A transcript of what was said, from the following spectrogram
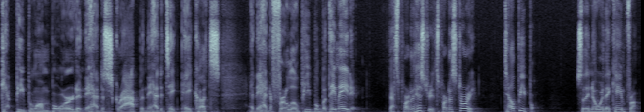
kept people on board and they had to scrap and they had to take pay cuts and they had to furlough people, but they made it. That's part of the history. It's part of the story. Tell people so they know where they came from.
